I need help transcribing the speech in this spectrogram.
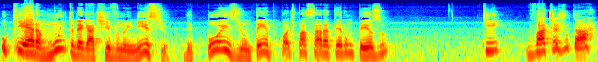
o que era muito negativo no início, depois de um tempo, pode passar a ter um peso que vai te ajudar.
